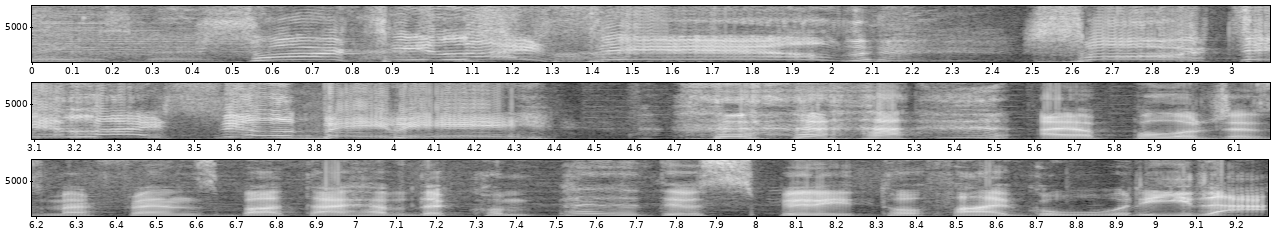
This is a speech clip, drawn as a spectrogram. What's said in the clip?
Okay. Shorty Light Shield! Shorty Light Shield, baby! I apologize, my friends, but I have the competitive spirit of a gorilla.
